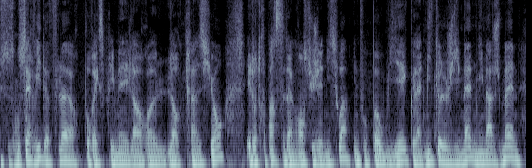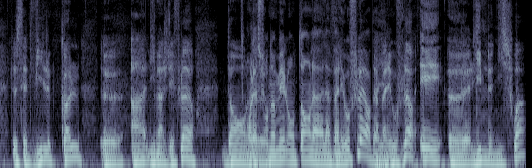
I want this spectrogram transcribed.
se sont servis de fleurs pour exprimer leur, euh, leur création. Et d'autre part, c'est un grand sujet niçois. Il ne faut pas oublier que la mythologie même, l'image même de cette ville colle euh, à l'image des fleurs. Dans On l'a surnommé longtemps la, la, vallée aux fleurs. La vallée aux fleurs. Et euh, l'hymne niçois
